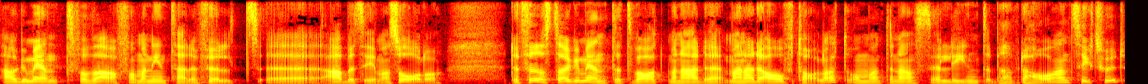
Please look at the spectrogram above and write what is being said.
argument för varför man inte hade följt eh, arbetsgivarens order. Det första argumentet var att man hade, man hade avtalat om att den anställde inte behövde ha ansiktsskydd.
